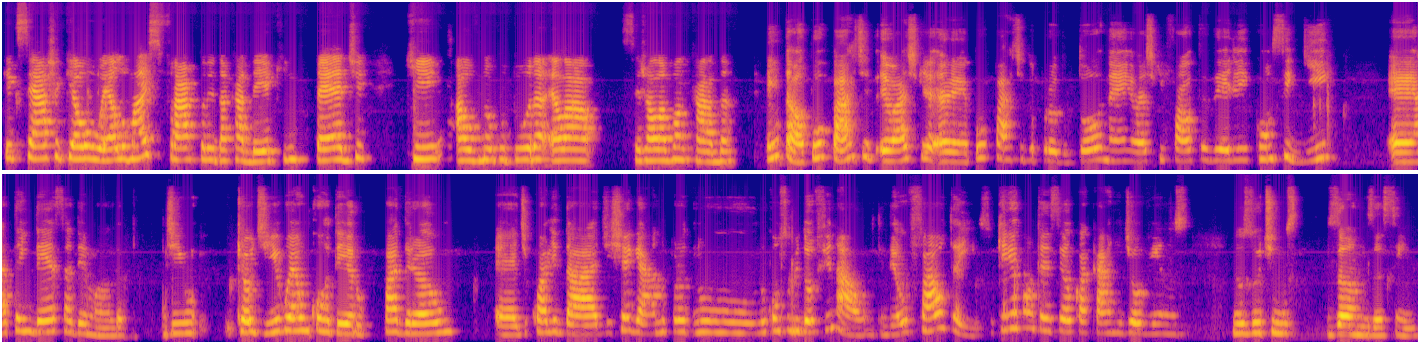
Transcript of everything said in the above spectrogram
que, que você acha que é o elo mais fraco ali da cadeia que impede que a ovinocultura ela seja alavancada então, por parte, eu acho que é, por parte do produtor, né, eu acho que falta dele conseguir é, atender essa demanda. De, o que eu digo é um cordeiro padrão, é, de qualidade, chegar no, no, no, consumidor final, entendeu? Falta isso. O que aconteceu com a carne de ovinos nos últimos anos, assim,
